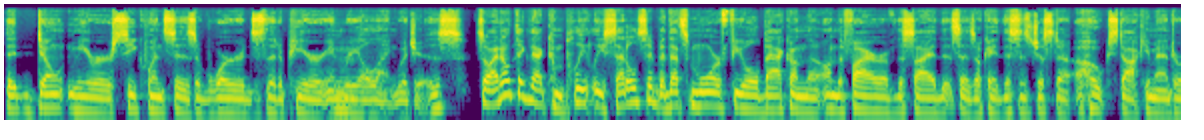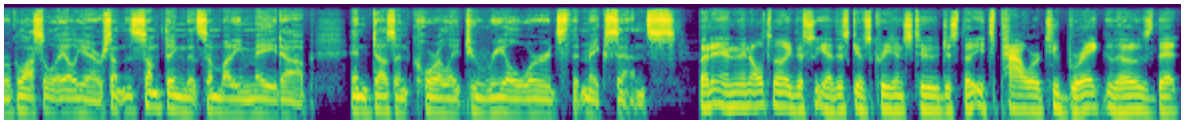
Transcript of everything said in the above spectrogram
that don't mirror sequences of words that appear in mm. real languages. So I don't think that completely settles it, but that's more fuel back on the on the fire of the side that says, okay, this is just a, a hoax document or a glossolalia or something something that somebody made up and doesn't correlate to real words that make sense. But and then ultimately this yeah, this gives credence to just the, its power to break those that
